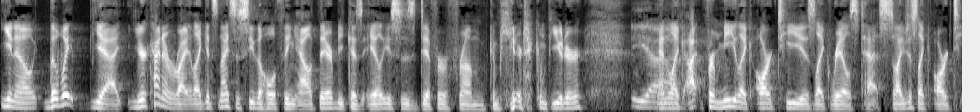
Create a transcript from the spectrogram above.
you know the way yeah you're kind of right like it's nice to see the whole thing out there because aliases differ from computer to computer Yeah. and like I, for me like RT is like Rails test so I just like RT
